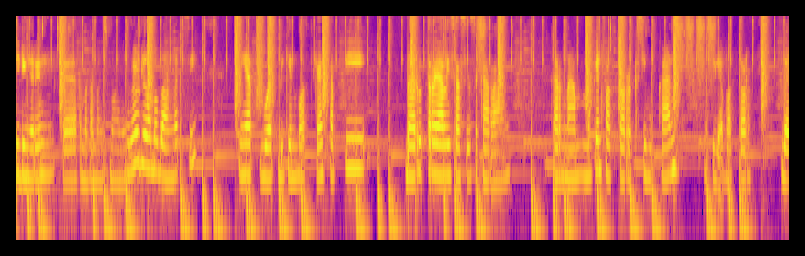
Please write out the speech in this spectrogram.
didengerin ke teman-teman semuanya. Gue udah lama banget sih niat buat bikin podcast tapi baru terrealisasi sekarang. Karena mungkin faktor kesibukan juga faktor nggak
